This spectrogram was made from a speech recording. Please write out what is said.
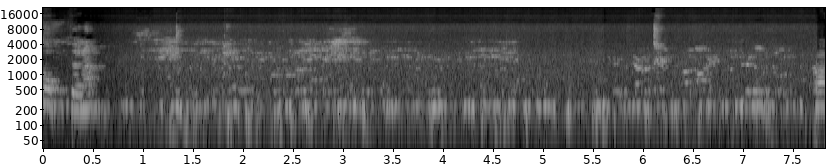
ตุบตัวเนาะก็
